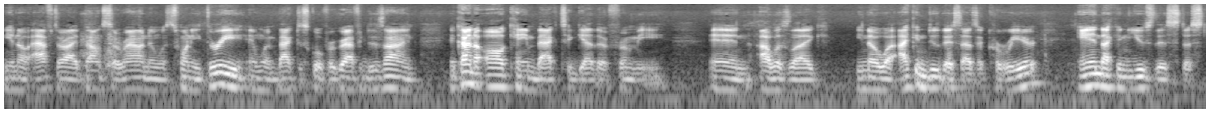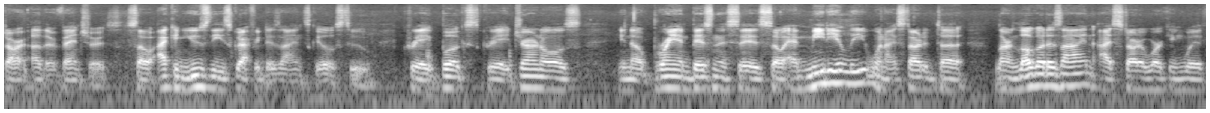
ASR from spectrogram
you know, after I bounced around and was 23 and went back to school for graphic design, it kind of all came back together for me. And I was like, you know what, I can do this as a career and I can use this to start other ventures. So I can use these graphic design skills to create books, create journals, you know, brand businesses. So immediately when I started to learn logo design, I started working with,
